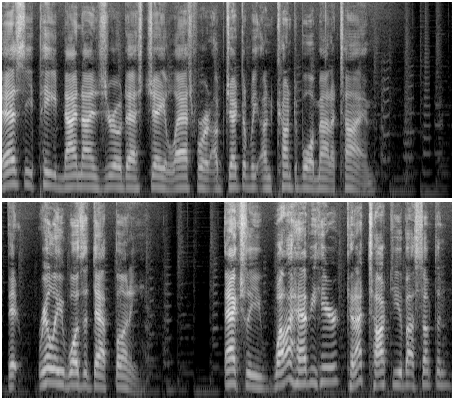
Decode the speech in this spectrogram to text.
SCP-990-J lasts for an objectively uncomfortable amount of time. It really wasn't that funny. Actually, while I have you here, can I talk to you about something?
